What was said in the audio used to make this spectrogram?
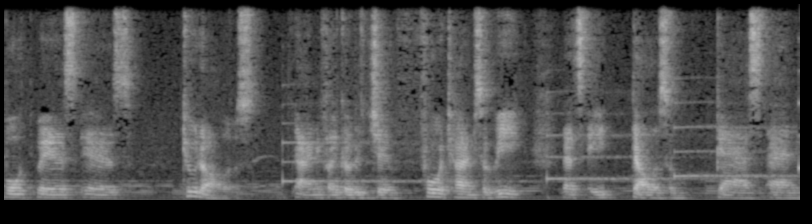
both ways is $2 and if I go to the gym four times a week that's $8 of gas and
